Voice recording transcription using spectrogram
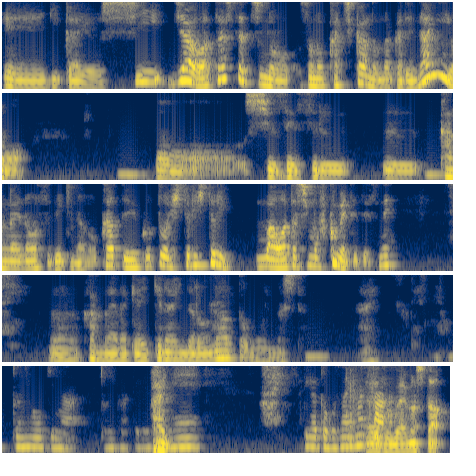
えー理解をし、じゃあ私たちのその価値観の中で何をうんお修正する、う考え直すべきなのかということを一人一人、まあ私も含めてですね、うん、考えなきゃいけないんだろうなと思いました。はい。そうですね。本当に大きな問いかけですね。はい。ありがとうございましたありがとうご。ざいました。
